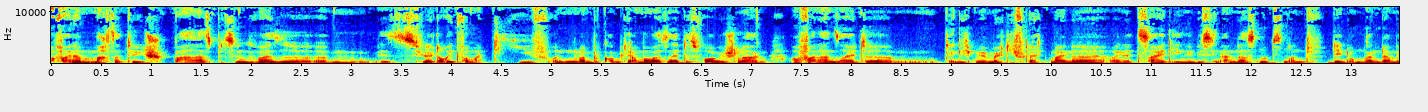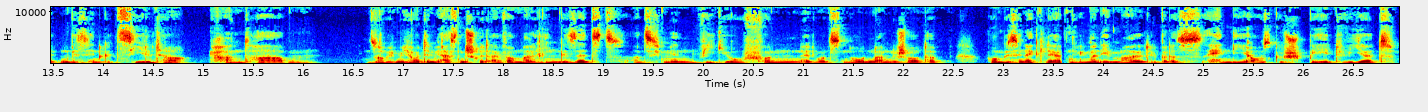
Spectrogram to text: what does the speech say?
auf einer macht es natürlich Spaß, beziehungsweise ähm, ist es vielleicht auch informativ und man bekommt ja auch mal was Nettes vorgeschlagen. Auf der anderen Seite ähm, denke ich mir, möchte ich vielleicht meine, meine Zeit irgendwie ein bisschen anders nutzen und den Umgang damit ein bisschen gezielter handhaben. So habe ich mich heute im ersten Schritt einfach mal hingesetzt, als ich mir ein Video von Edward Snowden angeschaut habe, wo ein bisschen erklärt, wie man eben halt über das Handy ausgespäht wird,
